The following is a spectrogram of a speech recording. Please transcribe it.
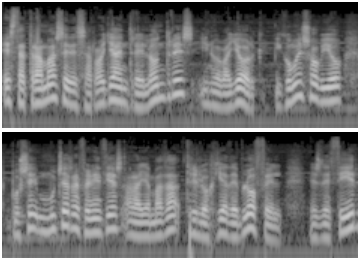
Esta trama se desarrolla entre Londres y Nueva York y como es obvio posee muchas referencias a la llamada trilogía de Blofeld, es decir,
